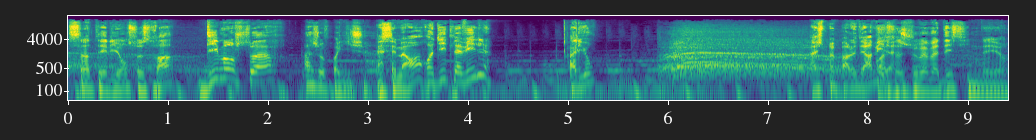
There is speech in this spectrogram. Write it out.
Saint-Élion, ce sera dimanche soir à Geoffroy Guichet. Ah, c'est marrant, redites la ville? À Lyon. Ah, je prépare le derby. ça se joue même à Dessine d'ailleurs.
